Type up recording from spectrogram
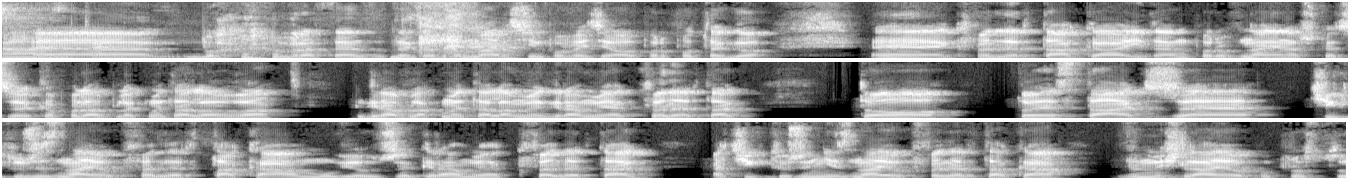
A, okej. E, bo wracając do tego, co Marcin powiedział a propos tego e, Kwelertaka i tam porównania na przykład, że kapela black metalowa gra black metala, my gramy jak Kwelertak, to, to jest tak, że ci, którzy znają Kwelertaka mówią, że gramy jak Kwelertak, a ci, którzy nie znają Kwelertaka wymyślają po prostu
